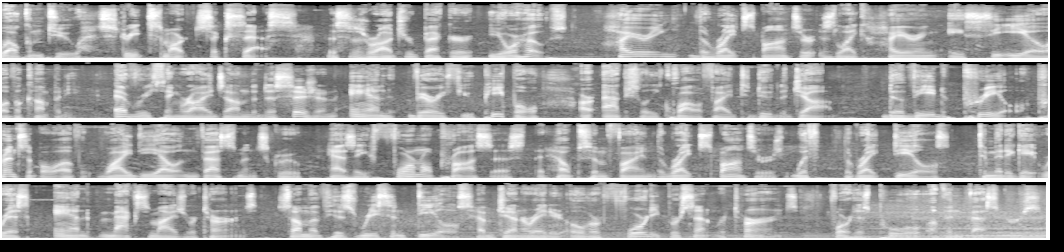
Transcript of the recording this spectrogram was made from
Welcome to Street Smart Success. This is Roger Becker, your host. Hiring the right sponsor is like hiring a CEO of a company. Everything rides on the decision, and very few people are actually qualified to do the job. David Priel, principal of YDL Investments Group, has a formal process that helps him find the right sponsors with the right deals to mitigate risk and maximize returns. Some of his recent deals have generated over 40% returns for his pool of investors.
